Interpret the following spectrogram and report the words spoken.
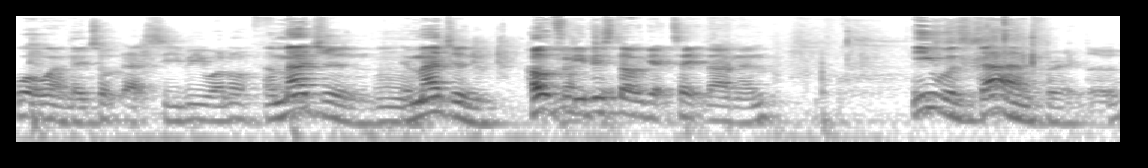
What one? They took that CB one off. Imagine, mm. imagine. Hopefully this don't get taken down then. He was going for it though.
